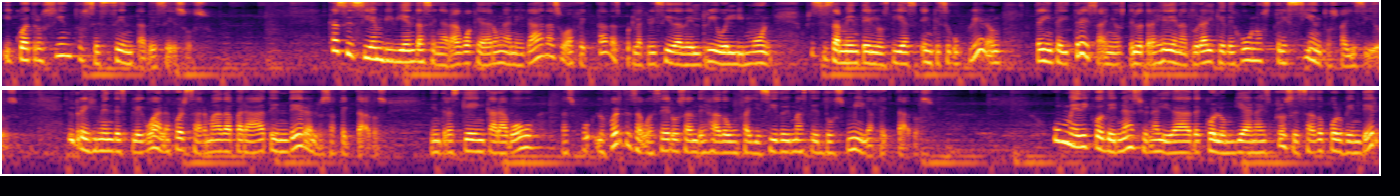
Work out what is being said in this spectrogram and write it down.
y 460 decesos. Casi 100 viviendas en Aragua quedaron anegadas o afectadas por la crecida del río El Limón, precisamente en los días en que se cumplieron 33 años de la tragedia natural que dejó unos 300 fallecidos. El régimen desplegó a la Fuerza Armada para atender a los afectados, mientras que en Carabobo los fuertes aguaceros han dejado un fallecido y más de 2.000 afectados. Un médico de nacionalidad colombiana es procesado por vender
